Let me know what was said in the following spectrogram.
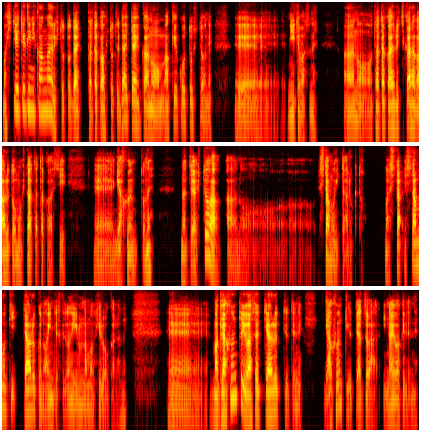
まあ、否定的に考える人と戦う人って大体、あの、まあ、傾向としてはね、えー、似てますね。あの、戦える力があると思う人は戦うし、えー、ギャフンとね、なっちゃう人は、あの、下向いて歩くと。まあ、下、下向きって歩くのはいいんですけどね、いろんなもの拾うからね。えー、まあ、ギャフンと言わせてやるって言ってね、ギャフンって言ったやつはいないわけでね。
